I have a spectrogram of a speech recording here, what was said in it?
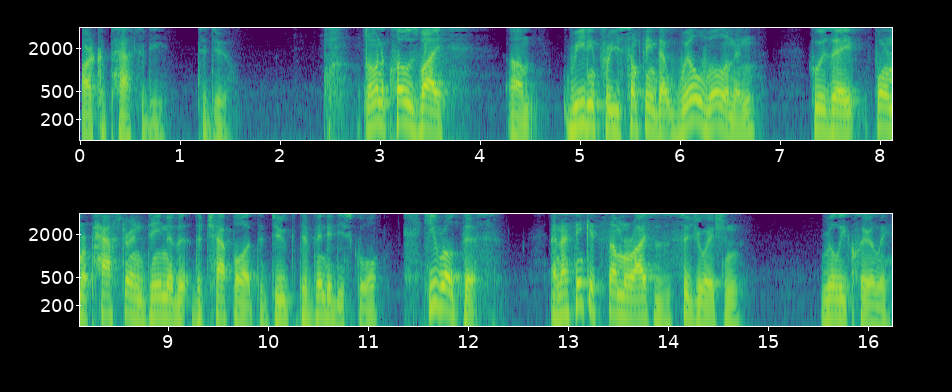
our capacity to do. I want to close by um, reading for you something that Will Willimon, who is a former pastor and dean of the, the chapel at the Duke Divinity School, he wrote this, and I think it summarizes the situation really clearly.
